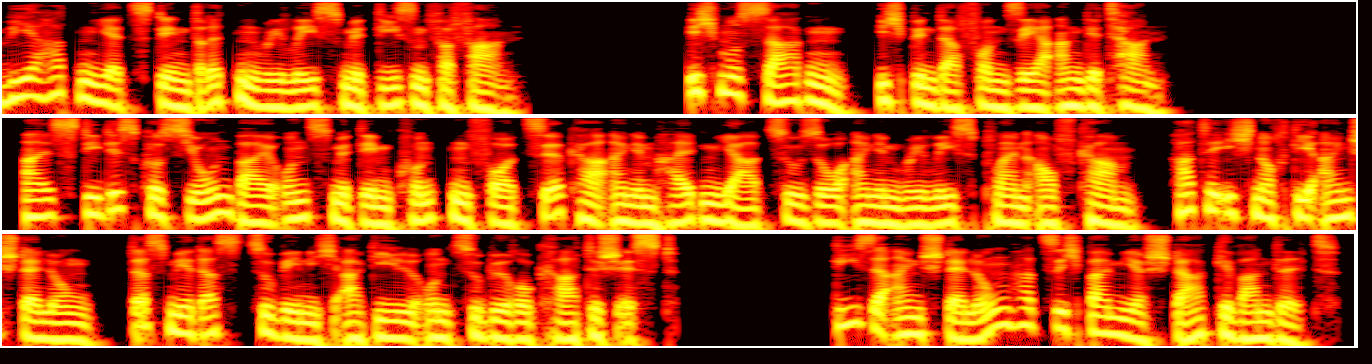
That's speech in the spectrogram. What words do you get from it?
Wir hatten jetzt den dritten Release mit diesem Verfahren. Ich muss sagen, ich bin davon sehr angetan. Als die Diskussion bei uns mit dem Kunden vor circa einem halben Jahr zu so einem Release-Plan aufkam, hatte ich noch die Einstellung, dass mir das zu wenig agil und zu bürokratisch ist. Diese Einstellung hat sich bei mir stark gewandelt.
